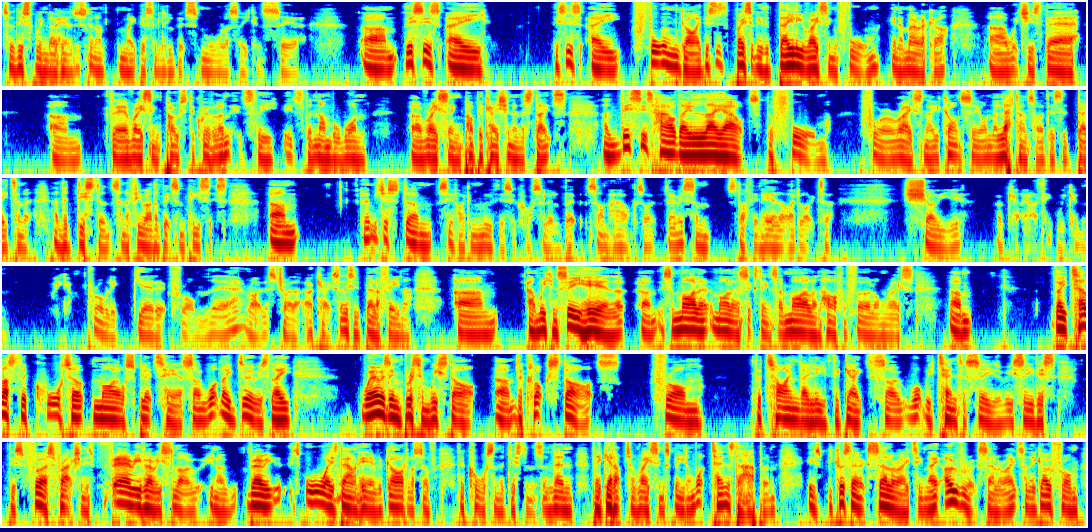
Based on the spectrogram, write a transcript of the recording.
to this window here, I'm just going to make this a little bit smaller so you can see it. Um, this is a this is a form guide. This is basically the daily racing form in America, uh, which is their um, their racing post equivalent. It's the it's the number one uh, racing publication in the states, and this is how they lay out the form for a race. Now you can't see on the left hand side. There's the date and, and the distance and a few other bits and pieces. Um, let me just um, see if I can move this across a little bit somehow because there is some stuff in here that I'd like to show you. Okay, I think we can we can probably get it from there. Right, let's try that. Okay, so this is Bellafina. Um, and we can see here that um, it's a mile, mile and 16, so mile and half a furlong race. Um, they tell us the quarter mile splits here. So what they do is they, whereas in Britain we start, um, the clock starts from the time they leave the gate. So what we tend to see is we see this this first fraction is very very slow you know very it's always down here regardless of the course and the distance. And then they get up to racing speed. And what tends to happen is because they're accelerating they over accelerate so they go from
